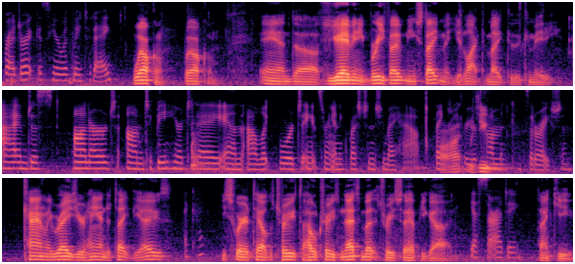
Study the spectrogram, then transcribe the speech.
Frederick, is here with me today. Welcome, welcome. And uh, do you have any brief opening statement you'd like to make to the committee? I am just honored um, to be here today, and I look forward to answering any questions you may have. Thank All you right. for Would your you- time and consideration. Kindly raise your hand to take the oath. Okay? You swear to tell the truth, the whole truth, and nothing but the truth, so help you God. Yes, sir, I do. Thank you.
